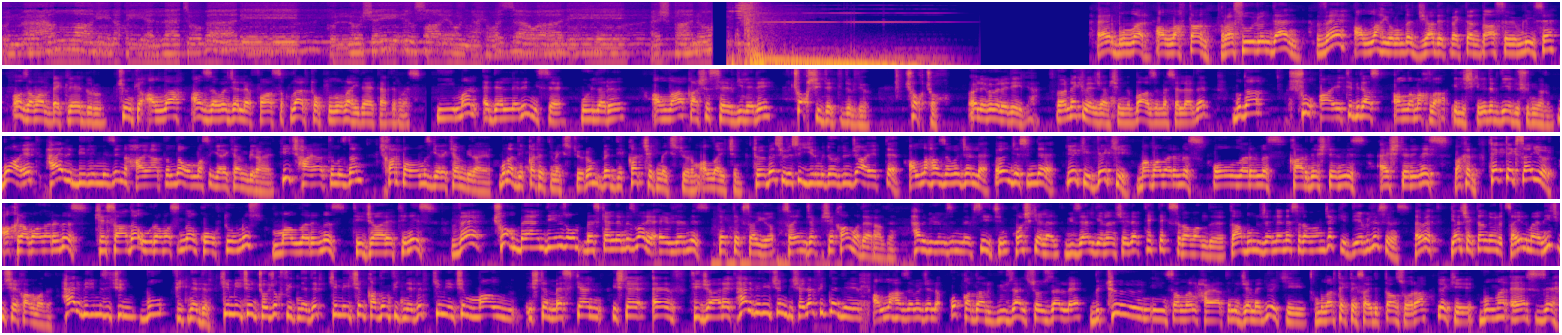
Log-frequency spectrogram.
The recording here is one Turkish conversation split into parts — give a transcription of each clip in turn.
كن مع الله نقيا لا تبالي كل شيء صائر نحو الزوال عشقا Eğer bunlar Allah'tan, Resulünden ve Allah yolunda cihad etmekten daha sevimli ise o zaman bekleye durun. Çünkü Allah Azze ve Celle fasıklar topluluğuna hidayet erdirmez. İman edenlerin ise huyları, Allah'a karşı sevgileri çok şiddetlidir diyor. Çok çok. Öyle böyle değil yani. Örnek vereceğim şimdi bazı meselelerde. Bu da şu ayeti biraz anlamakla ilişkilidir diye düşünüyorum. Bu ayet her birimizin hayatında olması gereken bir ayet. Hiç hayatımızdan çıkartmamamız gereken bir ayet. Buna dikkat etmek istiyorum ve dikkat çekmek istiyorum Allah için. Tövbe suresi 24. ayette Allah Azze ve Celle öncesinde diyor ki de ki babalarınız, oğullarınız, kardeşleriniz, eşleriniz bakın tek tek sayıyor. Akrabalarınız, kesada uğramasından korktuğunuz mallarınız, ticaretiniz, ve çok beğendiğiniz o meskenleriniz var ya evleriniz tek tek sayıyor. Sayılacak bir şey kalmadı herhalde. Her birimizin nefsi için hoş gelen, güzel gelen şeyler tek tek sıralandı. Daha bunun üzerine ne sıralanacak ki diyebilirsiniz. Evet gerçekten de öyle. Sayılmayan hiçbir şey kalmadı. Her birimiz için bu fitnedir. Kimi için çocuk fitnedir, kimi için kadın fitnedir, kimi için mal, işte mesken, işte ev, ticaret her biri için bir şeyler fitnedir. Allah Azze ve Celle o kadar güzel sözlerle bütün insanların hayatını cem ediyor ki bunları tek tek saydıktan sonra diyor ki bunlar eğer size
